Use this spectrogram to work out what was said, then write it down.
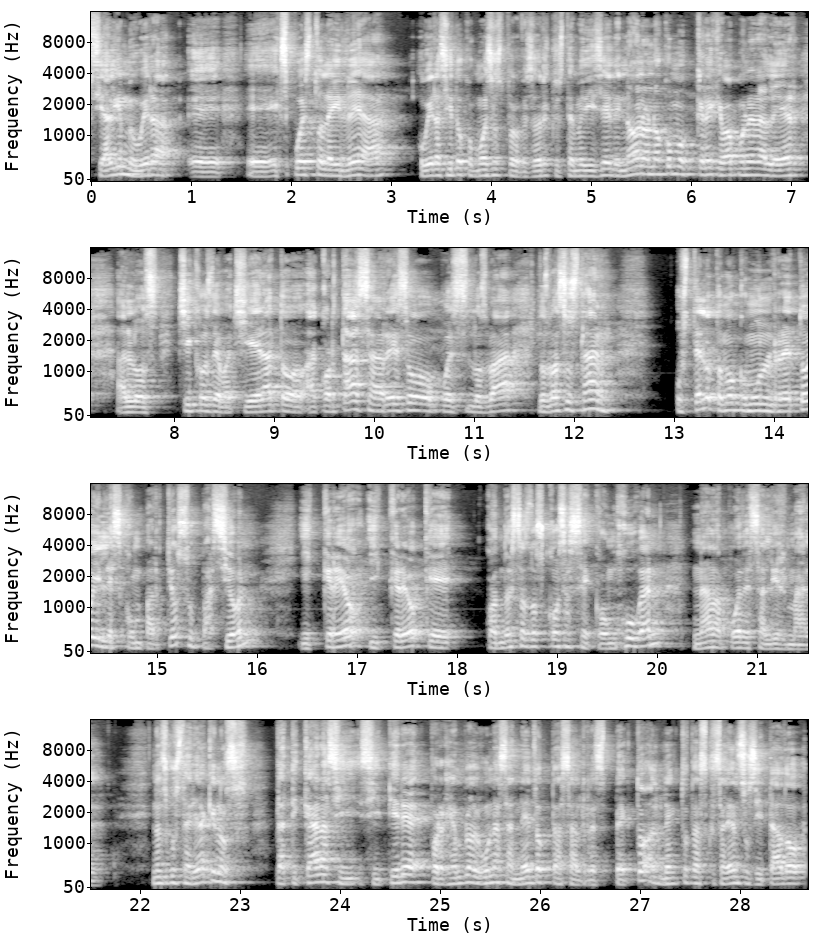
si alguien me hubiera eh, eh, expuesto la idea hubiera sido como esos profesores que usted me dice de no, no, no, ¿cómo cree que va a poner a leer a los chicos de bachillerato a Cortázar? Eso pues los va, los va a asustar. Usted lo tomó como un reto y les compartió su pasión y creo, y creo que cuando estas dos cosas se conjugan, nada puede salir mal. Nos gustaría que nos platicara si, si tiene, por ejemplo, algunas anécdotas al respecto, anécdotas que se hayan suscitado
